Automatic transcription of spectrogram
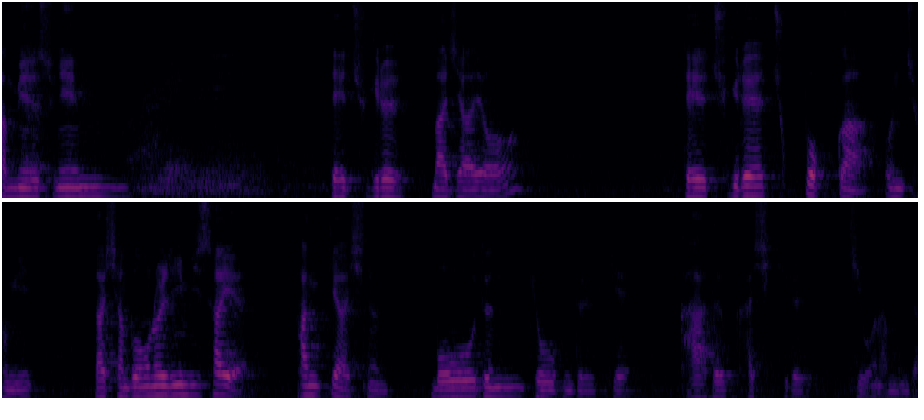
찬미 예수님 대축일을 맞이하여 대축일의 축복과 은총이 다시 한번 오늘 이 미사에 함께 하시는 모든 교우분들께 가득하시기를 기원합니다.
